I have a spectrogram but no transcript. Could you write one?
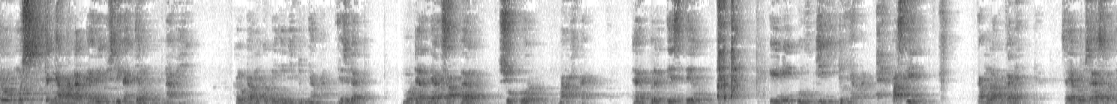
rumus kenyamanan dari Gusti Kanjeng Nabi. Kalau kamu kepingin hidup nyaman, ya sudah. Modalnya sabar, syukur, maafkan dan beristil ini kunci hidupnya Pak. Pasti kamu lakukan ya. Saya berusaha seperti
